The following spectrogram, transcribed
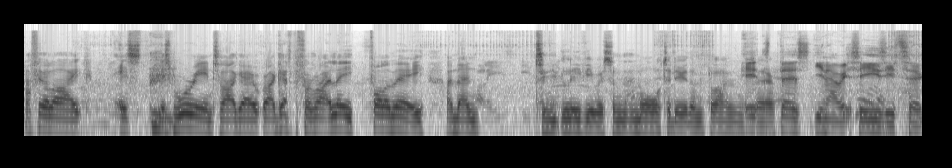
I feel like it's it's worrying to like go right, get to the front, right, Lee, follow me, and then to leave you with some more to do than planned. So. there's, you know, it's easy to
